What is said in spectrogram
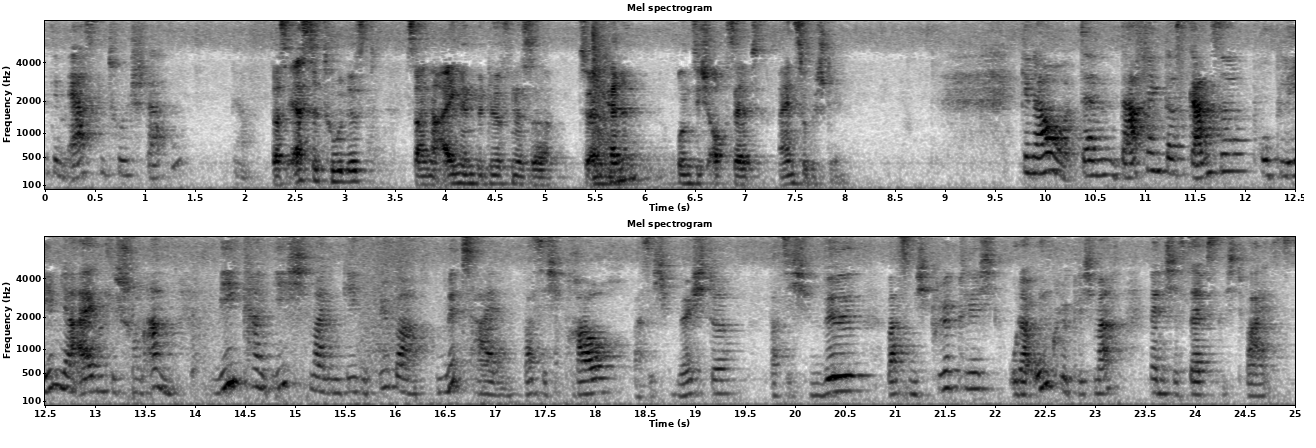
mit dem ersten Tool starten? Das erste Tool ist, seine eigenen Bedürfnisse zu erkennen und sich auch selbst einzugestehen. Genau, denn da fängt das ganze Problem ja eigentlich schon an. Wie kann ich meinem Gegenüber mitteilen, was ich brauche, was ich möchte, was ich will, was mich glücklich oder unglücklich macht, wenn ich es selbst nicht weiß.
